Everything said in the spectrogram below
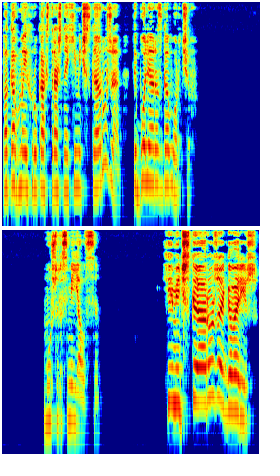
Пока в моих руках страшное химическое оружие, ты более разговорчив. Муж рассмеялся. Химическое оружие, говоришь?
